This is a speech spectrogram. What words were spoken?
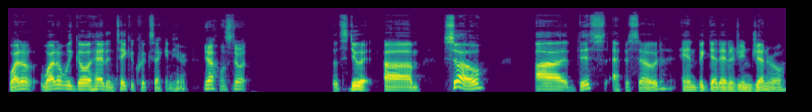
why don't why don't we go ahead and take a quick second here? Yeah, let's do it. Let's do it. Um, so, uh, this episode and Big Dad Energy in general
